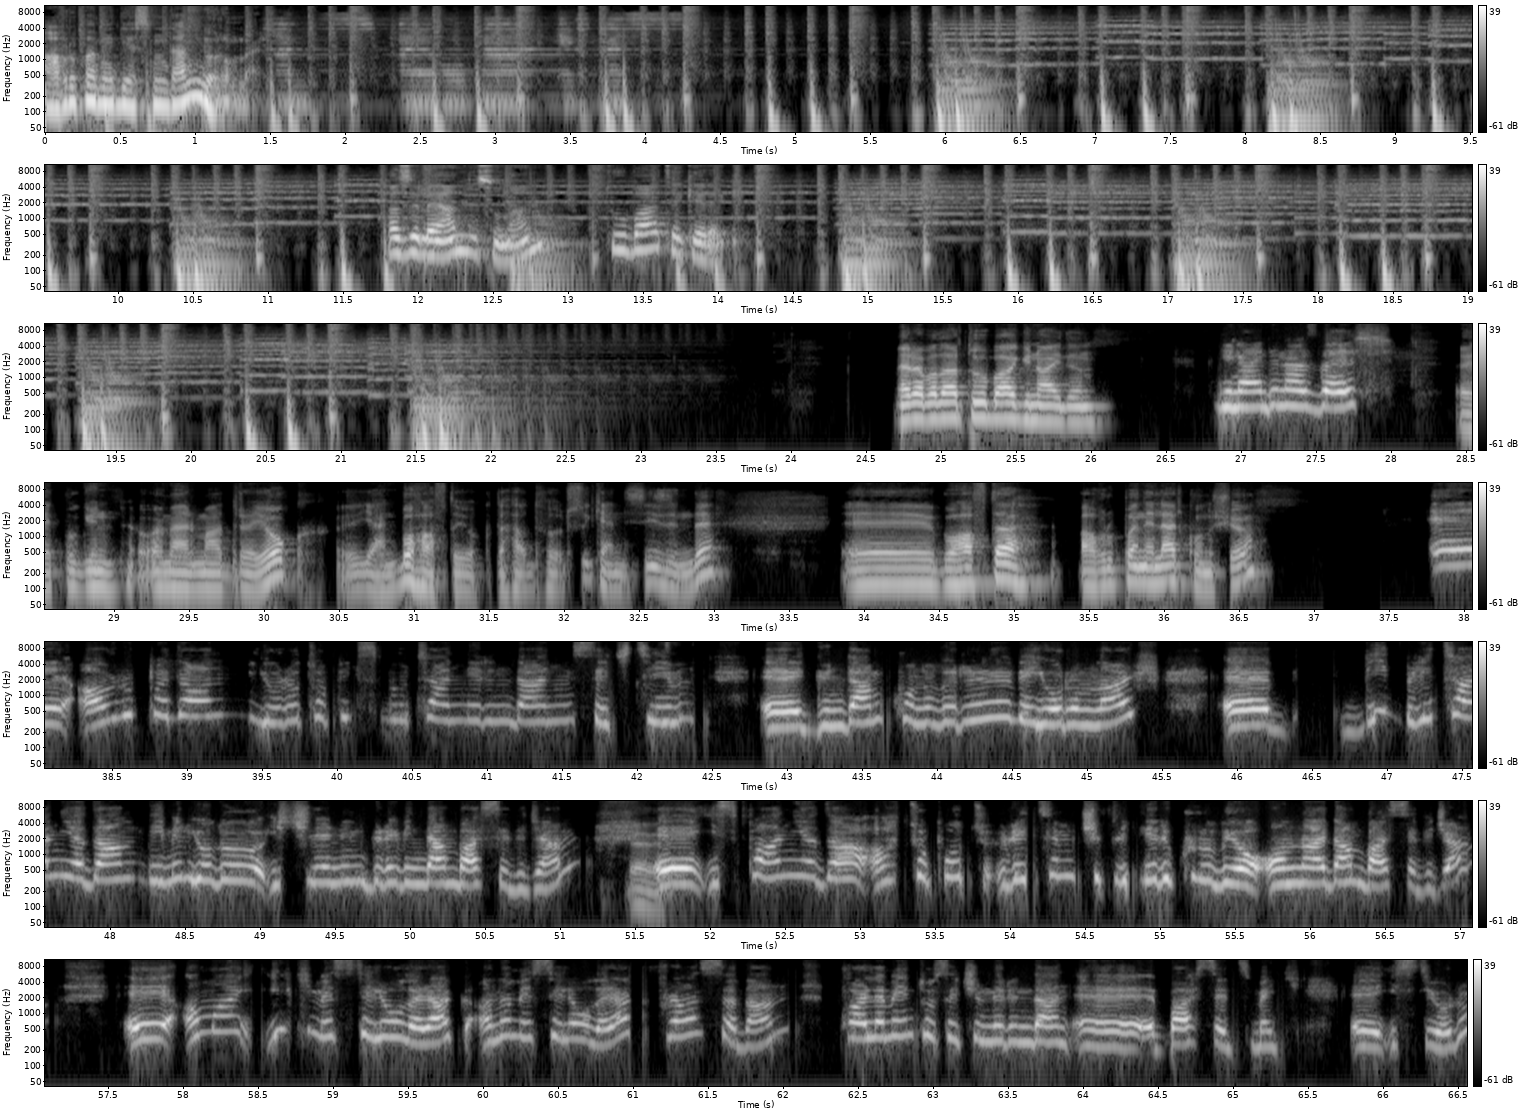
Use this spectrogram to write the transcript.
Avrupa medyasından yorumlar. Hazırlayan ve sunan Tuğba Tekerek Merhabalar Tuğba, günaydın. Günaydın Özdeş. Evet, bugün Ömer Madra yok. Ee, yani bu hafta yok daha doğrusu, kendisi izinde. Ee, bu hafta Avrupa neler konuşuyor? Ee, Avrupa'dan Eurotopics bültenlerinden seçtiğim e, gündem konuları ve yorumlar... E, bir Britanya'dan demiryolu işçilerinin grevinden bahsedeceğim. Evet. Ee, İspanya'da ahtapot üretim çiftlikleri kuruluyor. Onlardan bahsedeceğim. Ee, ama ilk mesele olarak, ana mesele olarak Fransa'dan parlamento seçimlerinden e, bahsetmek e, istiyorum.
